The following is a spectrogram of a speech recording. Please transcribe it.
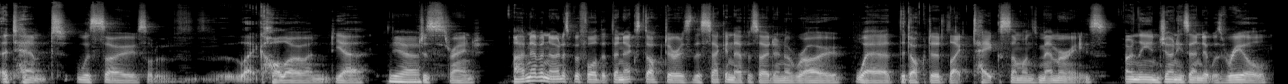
attempt was so sort of like hollow and yeah, Yeah. just strange. I've never noticed before that the next Doctor is the second episode in a row where the Doctor like takes someone's memories. Only in Journey's End it was real,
